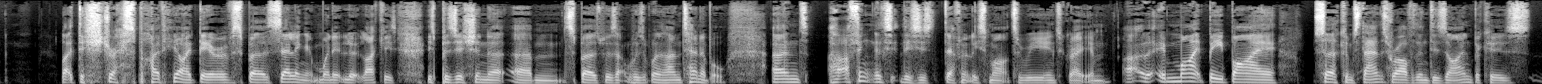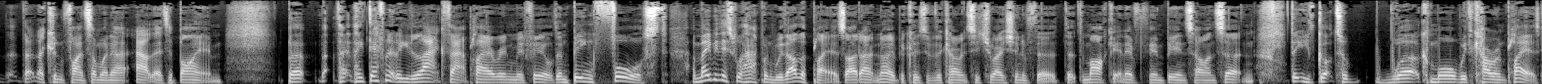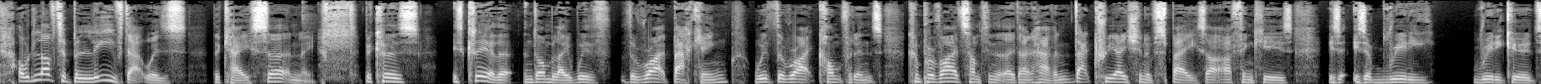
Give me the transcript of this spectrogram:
like distressed by the idea of Spurs selling him when it looked like his his position at um, Spurs was was was untenable, and I think this this is definitely smart to reintegrate him. Uh, it might be by circumstance rather than design because th- they couldn't find someone out there to buy him but they definitely lack that player in midfield. And being forced and maybe this will happen with other players i don't know because of the current situation of the, the, the market and everything being so uncertain that you've got to work more with current players. I would love to believe that was the case certainly because it's clear that Ndombele, with the right backing, with the right confidence, can provide something that they don't have, and that creation of space, I, I think, is is is a really, really good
